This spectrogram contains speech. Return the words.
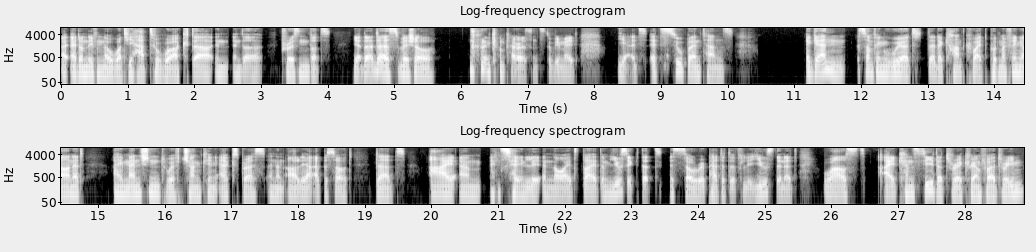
I, I don't even know what he had to work there in, in the prison, but yeah, there, there's visual comparisons to be made. Yeah, it's it's super intense. Again, something weird that I can't quite put my finger on it. I mentioned with Chungking Express in an earlier episode that I am insanely annoyed by the music that is so repetitively used in it, whilst I can see that Requiem for a Dream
